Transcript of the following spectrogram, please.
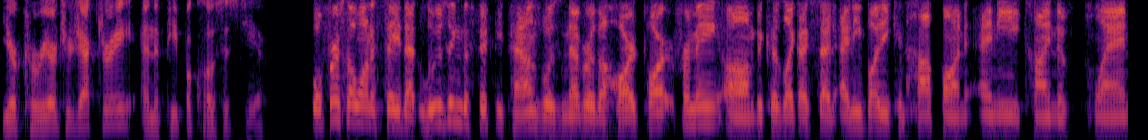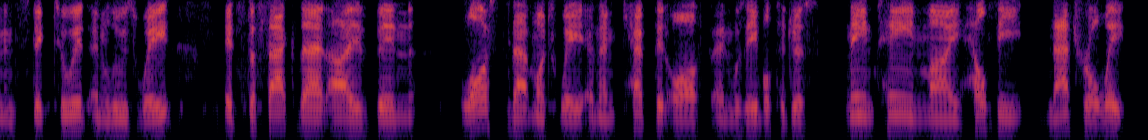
your career trajectory, and the people closest to you? Well, first, I want to say that losing the 50 pounds was never the hard part for me um, because, like I said, anybody can hop on any kind of plan and stick to it and lose weight. It's the fact that I've been lost that much weight and then kept it off and was able to just maintain my healthy, natural weight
